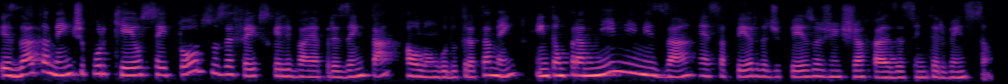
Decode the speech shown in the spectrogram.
Exatamente porque eu sei todos os efeitos que ele vai apresentar ao longo do tratamento. Então, para minimizar essa perda de peso, a gente já faz essa intervenção.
